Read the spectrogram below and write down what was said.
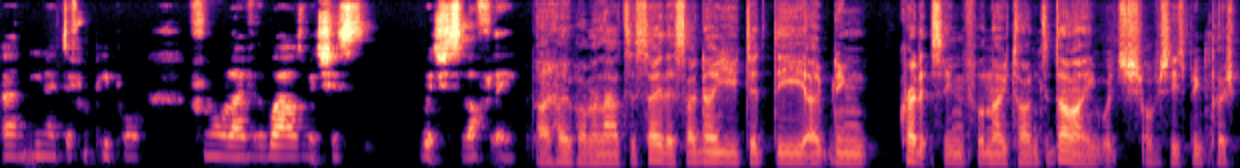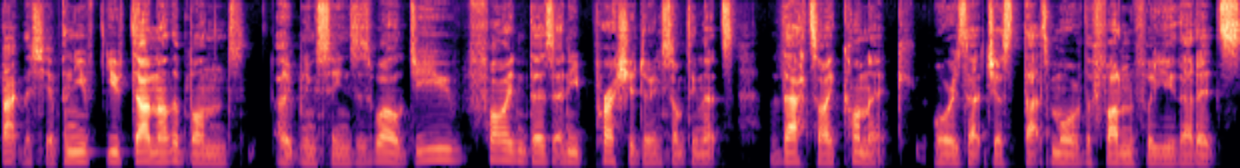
and you know different people from all over the world, which is which is lovely. I hope I'm allowed to say this. I know you did the opening credit scene for No Time to Die, which obviously has been pushed back this year. And you've you've done other Bond opening scenes as well. Do you find there's any pressure doing something that's that iconic, or is that just that's more of the fun for you that it's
